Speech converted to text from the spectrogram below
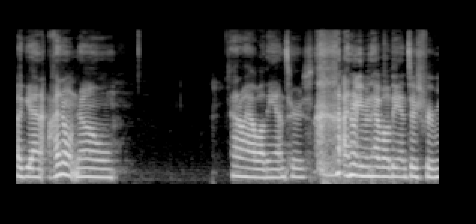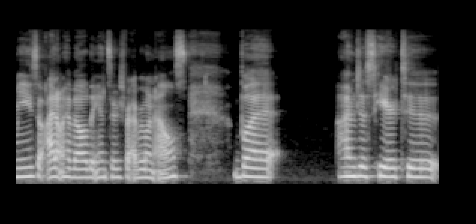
again, I don't know I don't have all the answers. I don't even have all the answers for me, so I don't have all the answers for everyone else. But I'm just here to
